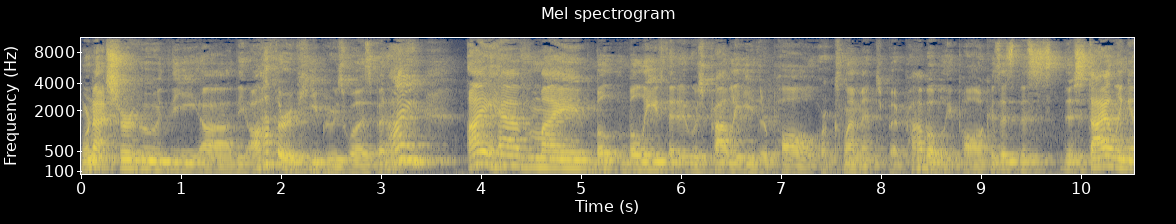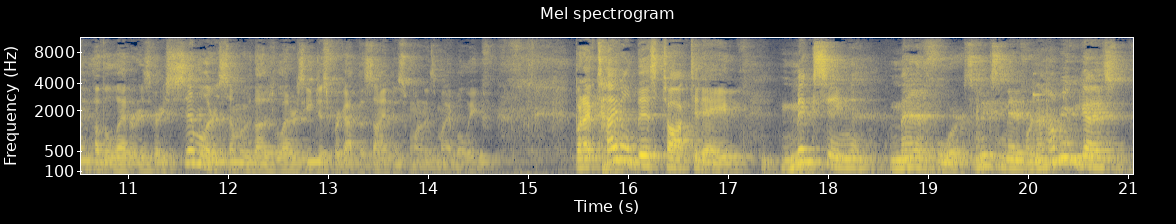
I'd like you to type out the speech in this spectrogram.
we're not sure who the, uh, the author of Hebrews was, but I, I have my be- belief that it was probably either Paul or Clement, but probably Paul, because this, the styling of the letter is very similar to some of the other letters. He just forgot to sign this one, is my belief. But I've titled this talk today, Mixing Metaphors. Mixing Metaphors. Now, how many of you guys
